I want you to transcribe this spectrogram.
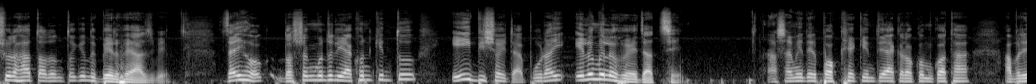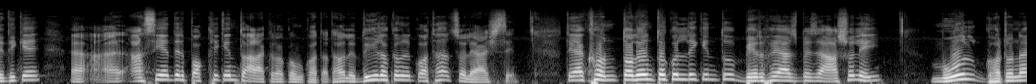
সুরাহা তদন্ত কিন্তু বের হয়ে আসবে। যাই হোক, দর্শক মণ্ডলী, এখন কিন্তু এই বিষয়টা পুরাই এলোমেলো হয়ে যাচ্ছে। আসামিদের পক্ষে কিন্তু একরকম কথা, আবার এদিকে আসিয়াদের পক্ষে কিন্তু আর রকম কথা, তাহলে দুই রকমের কথা চলে আসছে। তো এখন তদন্ত করলে কিন্তু বের হয়ে আসবে যে আসলেই মূল ঘটনা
